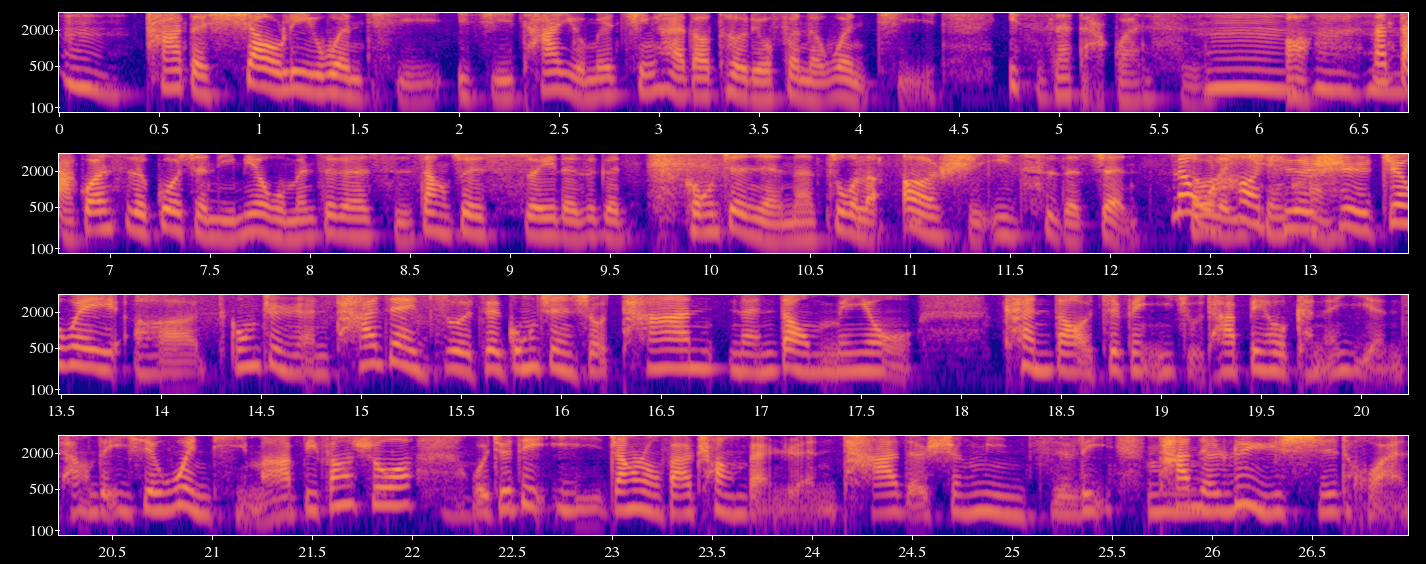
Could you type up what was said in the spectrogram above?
嗯，他的效力问题以及他有没有侵害到特留份的问题，一直在打官司，嗯啊，那打官司的过程里面，我们这个史上最衰的这个公证人呢，做了 二十一次的证。那我好奇的是，这位呃公证人他在做在公证的时候，他难道没有？看到这份遗嘱，他背后可能掩藏的一些问题吗？比方说，我觉得以张荣发创办人他的生命资历，嗯、他的律师团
